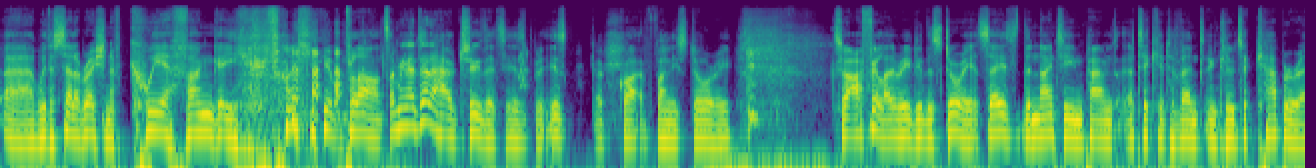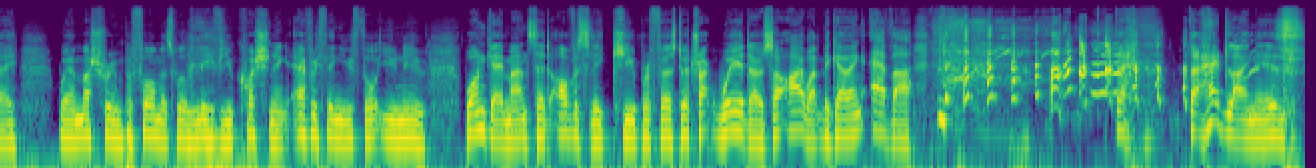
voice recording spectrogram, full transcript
Uh, with a celebration of queer fungi, fungi and plants. I mean, I don't know how true this is, but it is a, quite a funny story. So I feel like reading the story. It says the £19 a ticket event includes a cabaret where mushroom performers will leave you questioning everything you thought you knew. One gay man said, obviously, Kew prefers to attract weirdos, so I won't be going ever. the, the headline is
